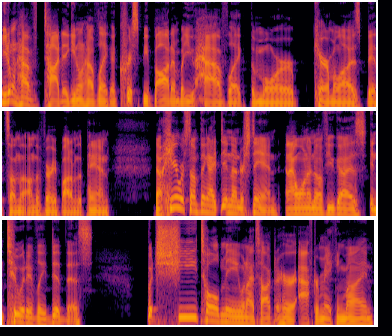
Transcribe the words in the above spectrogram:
you don't have tadig, you don't have like a crispy bottom, but you have like the more caramelized bits on the on the very bottom of the pan. Now here was something I didn't understand, and I want to know if you guys intuitively did this. But she told me when I talked to her after making mine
